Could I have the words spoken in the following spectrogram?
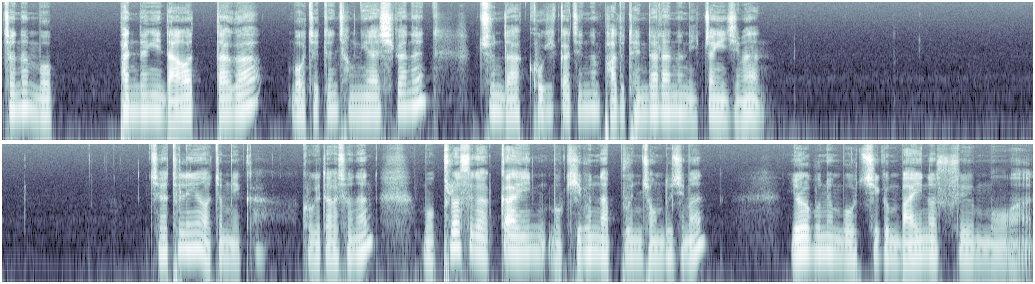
저는 뭐 반등이 나왔다가 뭐 어쨌든 정리할 시간은 준다. 거기까지는 봐도 된다라는 입장이지만 제가 틀리면 어쩝니까? 거기다가 저는 뭐 플러스가 까인 뭐 기분 나쁜 정도지만 여러분은 뭐 지금 마이너스 뭐 한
